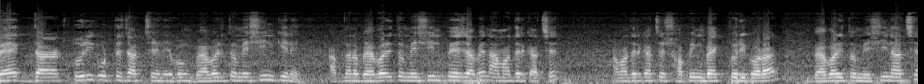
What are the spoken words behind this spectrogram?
ব্যাগ যারা তৈরি করতে চাচ্ছেন এবং ব্যবহৃত মেশিন কিনে আপনারা ব্যবহৃত মেশিন পেয়ে যাবেন আমাদের কাছে। আমাদের কাছে শপিং ব্যাগ তৈরি করার ব্যবহৃত মেশিন আছে।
